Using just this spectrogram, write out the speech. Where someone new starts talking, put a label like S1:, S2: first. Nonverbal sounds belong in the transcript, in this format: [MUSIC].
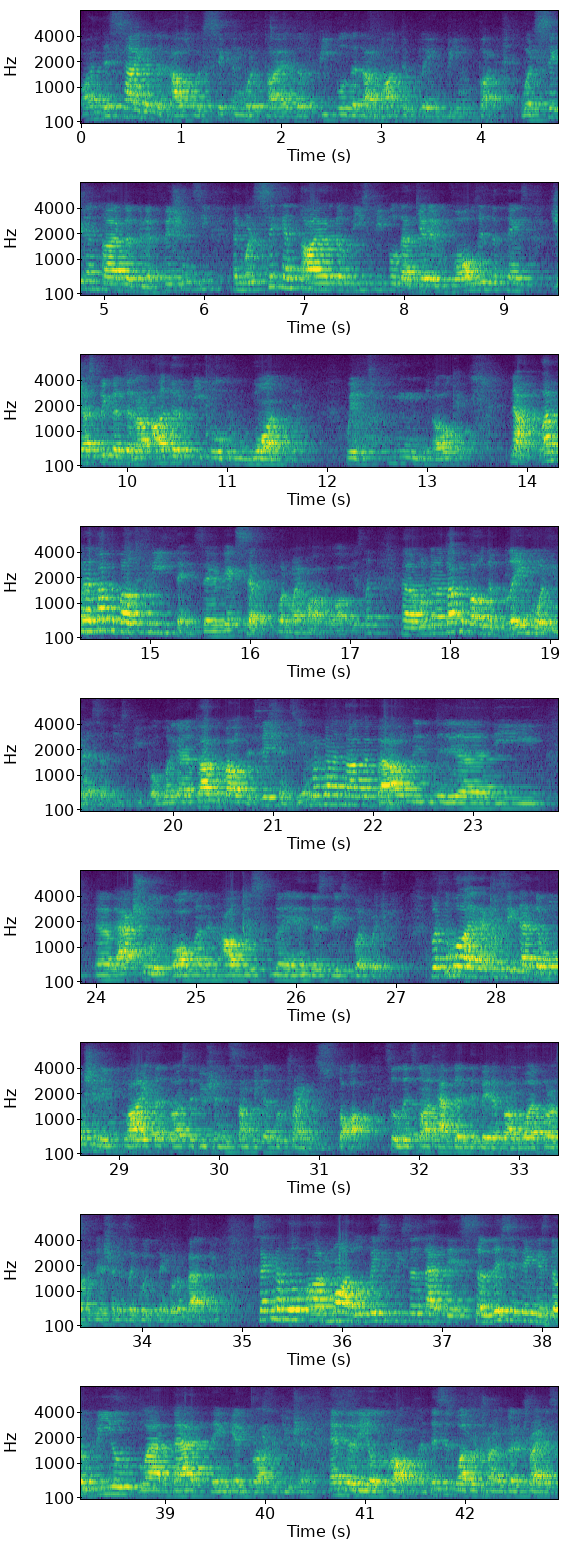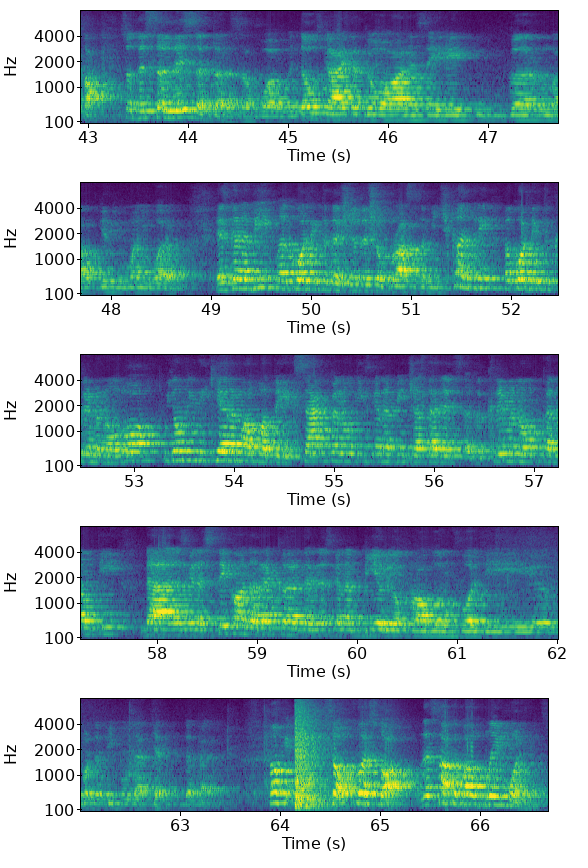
S1: on this side of the house, we're sick and we're tired of people that are not to blame being punished. We're sick and tired of inefficiency, and we're sick and tired of these people that get involved into things just because there are other people who want them. We have, mm, okay. Now, I'm going to talk about three things, uh, except for my model, obviously. Uh, we're going to talk about the blameworthiness of these people. We're going to talk about efficiency, and we're going to talk about the, uh, the uh, actual involvement and how this uh, industry is perpetuated. First of all, I'd like to say that the motion implies that prostitution is something that we're trying to stop. So let's not have that debate about why prostitution is a good thing or a bad thing. Second of all, our model basically says that the soliciting is the real bad, bad thing in prostitution and the real problem. And this is what we're, trying, we're going to try to stop. So the solicitors of what, those guys that go on and say, hey, girl, I'll give you money, whatever. It's going to be according to the judicial process of each country, according to criminal law. We don't really care about what the exact penalty is going to be, just that it's a criminal penalty that is going to stick on the record and is going to be a real problem for the, uh, for the people that get the penalty. Okay, so first off, let's talk about blame blameworthiness.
